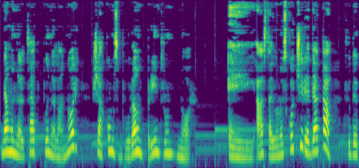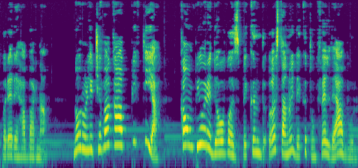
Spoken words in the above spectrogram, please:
Ne-am înălțat până la nori și acum zburăm printr-un nor." Ei, asta e o născocire de-a ta," fu de părere habar n-am. Norul e ceva ca piftia, ca un piure de ovăz, pe când ăsta nu-i decât un fel de abur.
